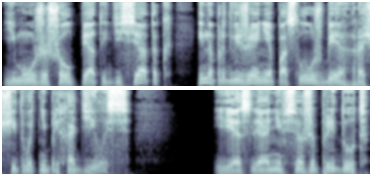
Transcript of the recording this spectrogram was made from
Ему уже шел пятый десяток, и на продвижение по службе рассчитывать не приходилось. «Если они все же придут,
